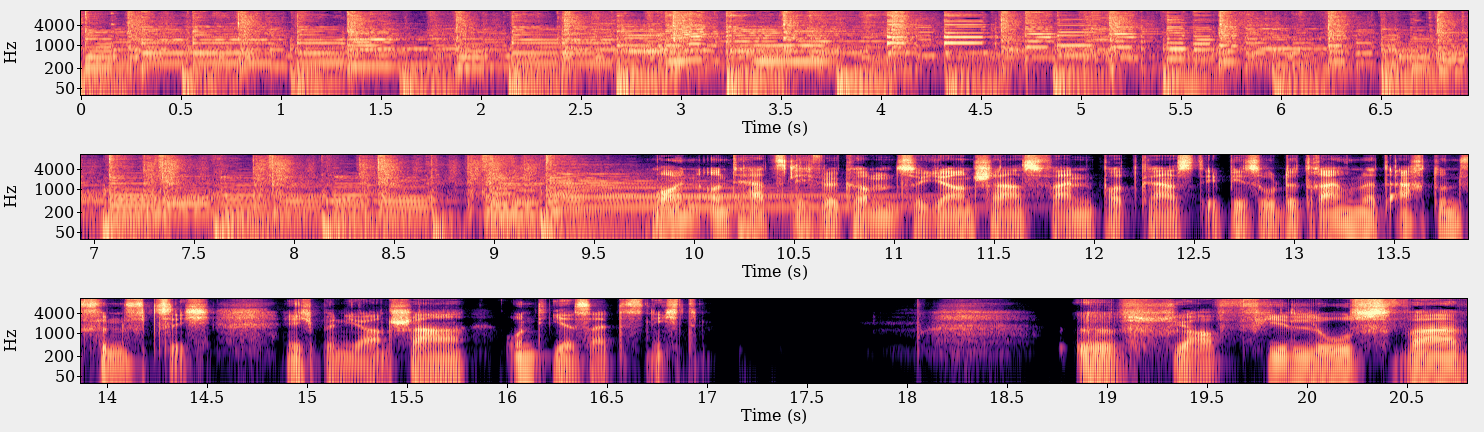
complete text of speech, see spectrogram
Moin und herzlich willkommen zu Jörn Schars Feinen Podcast Episode 358. Ich bin Jörn Schaar und ihr seid es nicht. Äh, ja, viel los war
